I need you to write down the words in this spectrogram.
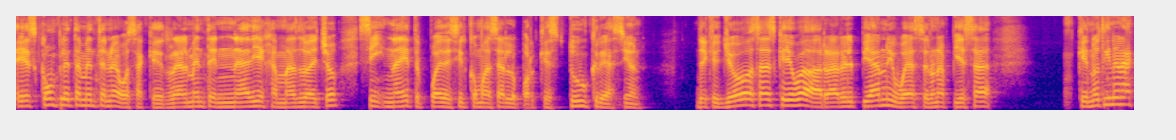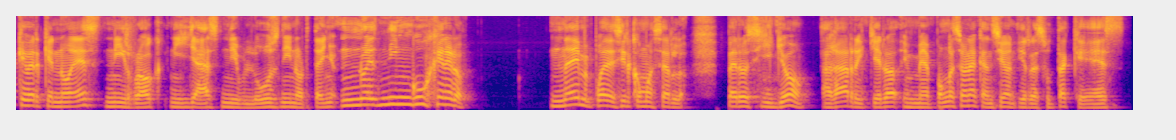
es completamente nuevo, o sea, que realmente nadie jamás lo ha hecho, sí, nadie te puede decir cómo hacerlo porque es tu creación. De que yo, sabes que yo voy a agarrar el piano y voy a hacer una pieza que no tiene nada que ver, que no es ni rock, ni jazz, ni blues, ni norteño, no es ningún género. Nadie me puede decir cómo hacerlo. Pero si yo agarro y quiero y me pongo a hacer una canción y resulta que es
